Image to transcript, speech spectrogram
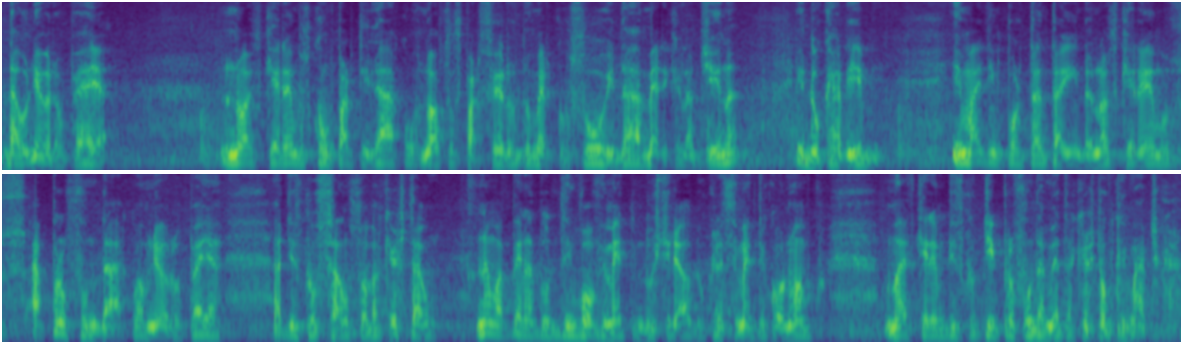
da União Europeia. Nós queremos compartilhar com os nossos parceiros do Mercosul e da América Latina e do Caribe. E mais importante ainda, nós queremos aprofundar com a União Europeia a discussão sobre a questão não apenas do desenvolvimento industrial, do crescimento econômico, mas queremos discutir profundamente a questão climática.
